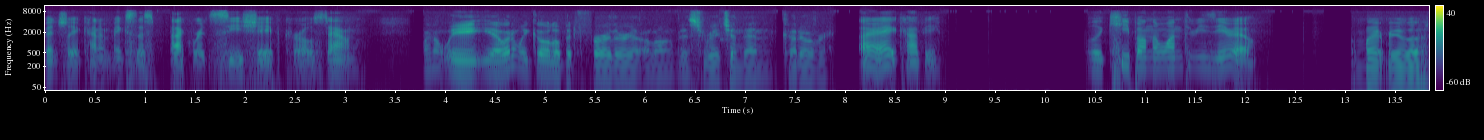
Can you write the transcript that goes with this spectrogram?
eventually it kind of makes this backwards C shape, curls down. Why don't we, yeah, why don't we go a little bit further along this ridge and then cut over? All right, copy. We'll keep on the 130. It might be the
